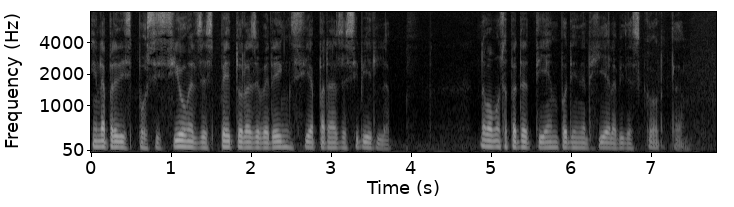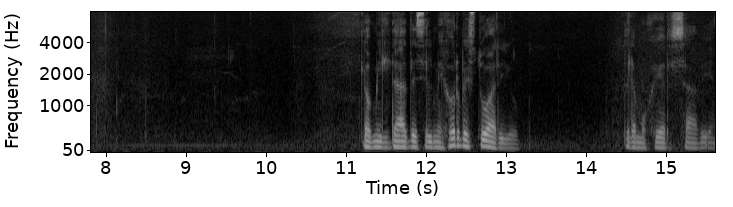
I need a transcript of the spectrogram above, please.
en la predisposición, el respeto, la reverencia para recibirla. No vamos a perder tiempo ni energía, la vida es corta. La humildad es el mejor vestuario de la mujer sabia,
